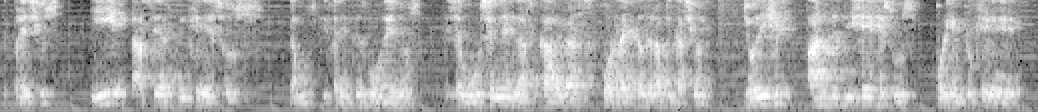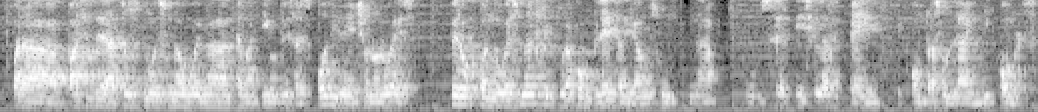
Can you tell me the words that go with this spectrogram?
de, precios y hacer con que esos, digamos, diferentes modelos se usen en las cargas correctas de la aplicación. Yo dije, antes dije Jesús, por ejemplo, que para bases de datos no es una buena alternativa utilizar Spot y de hecho no lo es. Pero cuando ves una arquitectura completa, digamos, un, una, un servicio de retail, de compras online, un e-commerce,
